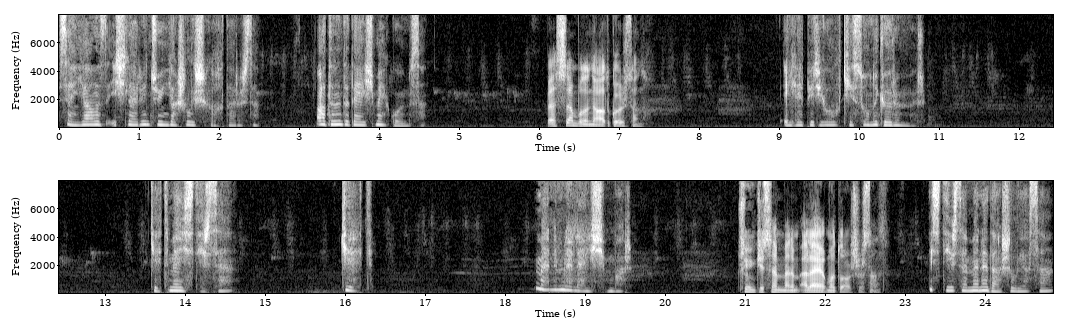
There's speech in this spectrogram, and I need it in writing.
Sən yalnız işlərin üçün yaşıl işıq axtarırsan. Adını da dəyişmək qoymusan. Bəs sən buna nə ad qoyursan? Elə bir yol ki, sonu görünmür. Getmək istəyirsən? Get. Mənimlə nə işin var? Çünki sən mənim əl-ayağıma dolaşırsan. İstəyirsən mənə də aşılayasan?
